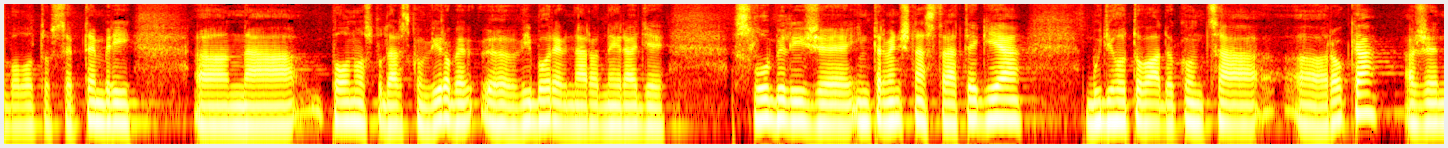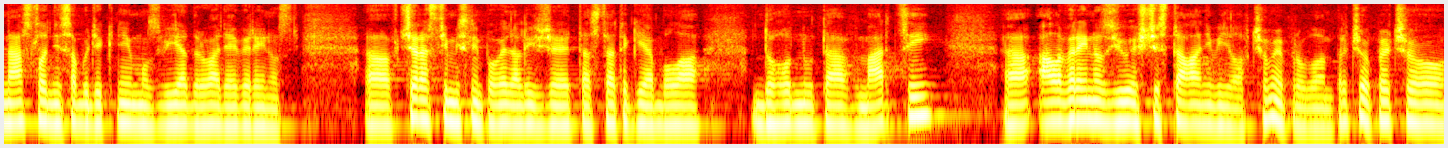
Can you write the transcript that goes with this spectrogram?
bolo to v septembri, na polnohospodárskom e, výbore v Národnej rade slúbili, že intervenčná stratégia bude hotová do konca e, roka a že následne sa bude k nej môcť vyjadrovať aj verejnosť. E, včera ste, myslím, povedali, že tá stratégia bola dohodnutá v marci, ale verejnosť ju ešte stále nevidela. V čom je problém? Prečo, prečo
